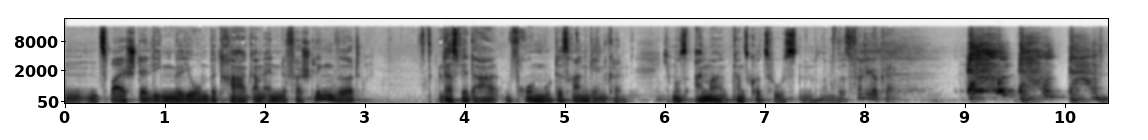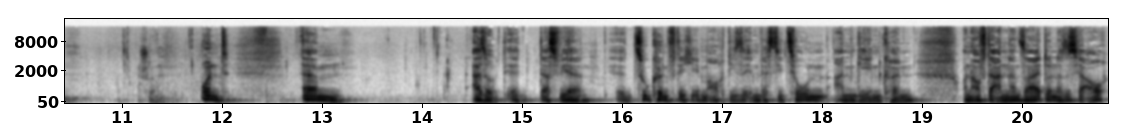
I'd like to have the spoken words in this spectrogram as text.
einen zweistelligen Millionenbetrag am Ende verschlingen wird, dass wir da frohen Mutes rangehen können. Ich muss einmal ganz kurz husten. Das ist völlig okay. Schön. Und ähm, also, äh, dass wir zukünftig eben auch diese Investitionen angehen können. Und auf der anderen Seite, und das ist ja auch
